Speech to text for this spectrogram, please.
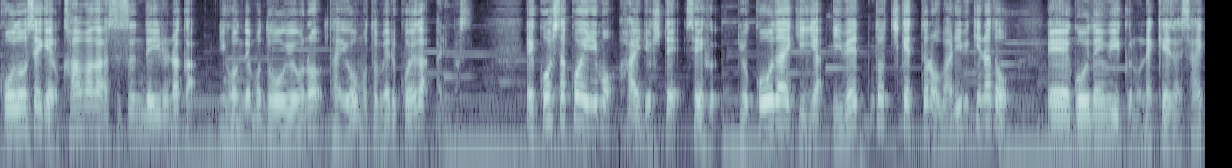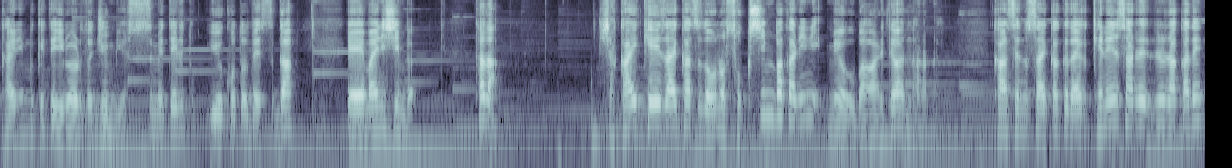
行動制限の緩和が進んでいる中、日本でも同様の対応を求める声があります。えこうした声にも配慮して政府、旅行代金やイベントチケットの割引などを、えー、ゴールデンウィークのね、経済再開に向けていろいろと準備を進めているということですが、えー、毎日新聞。ただ、社会経済活動の促進ばかりに目を奪われてはならない。感染の再拡大が懸念される中で、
